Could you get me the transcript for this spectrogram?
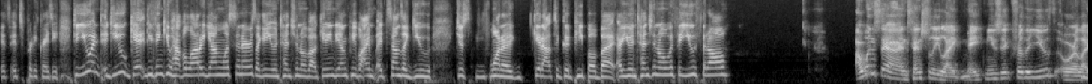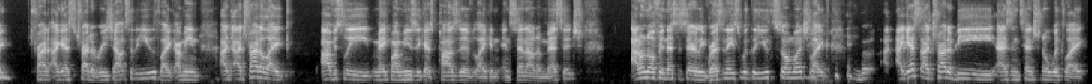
it's it's pretty crazy. Do you and do you get do you think you have a lot of young listeners? Like, are you intentional about getting to young people? I, it sounds like you just want to get out to good people, but are you intentional with the youth at all? I wouldn't say I intentionally like make music for the youth or mm-hmm. like try to I guess try to reach out to the youth. Like, I mean, I, I try to like obviously make my music as positive, like and, and send out a message. I don't know if it necessarily resonates with the youth so much. Like, I guess I try to be as intentional with like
